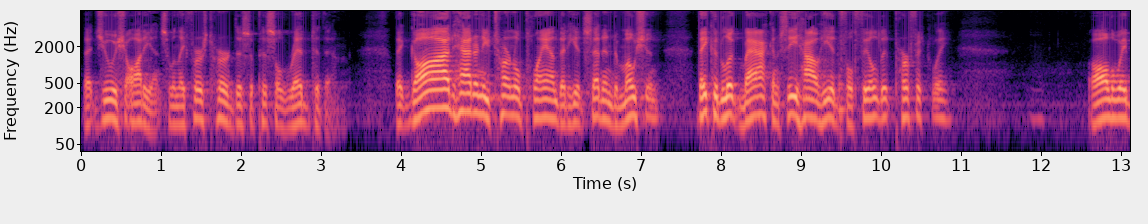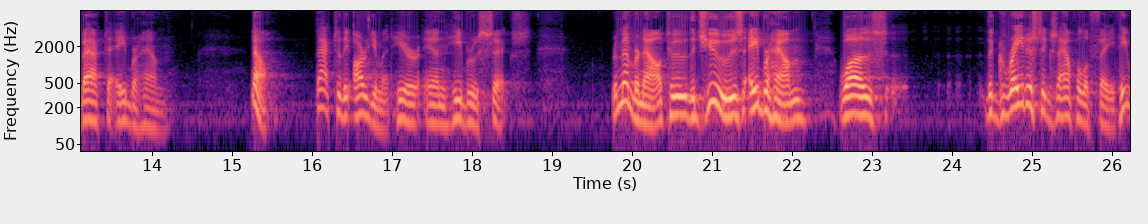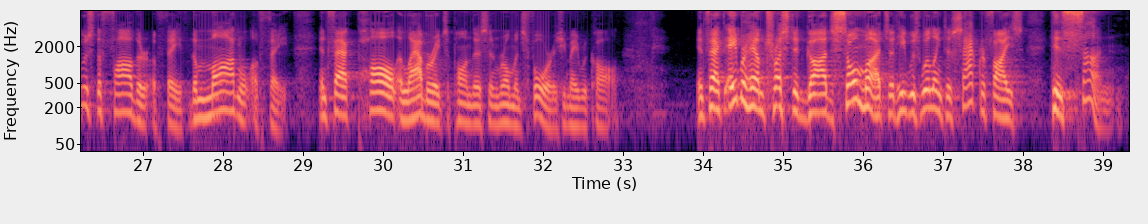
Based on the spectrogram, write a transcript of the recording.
that Jewish audience when they first heard this epistle read to them. That God had an eternal plan that He had set into motion. They could look back and see how He had fulfilled it perfectly, all the way back to Abraham. Now, back to the argument here in Hebrews 6. Remember now, to the Jews, Abraham was the greatest example of faith. He was the father of faith, the model of faith. In fact, Paul elaborates upon this in Romans 4, as you may recall. In fact, Abraham trusted God so much that he was willing to sacrifice his son,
